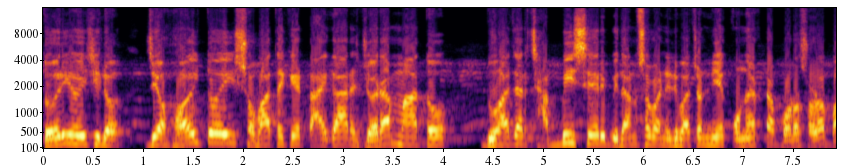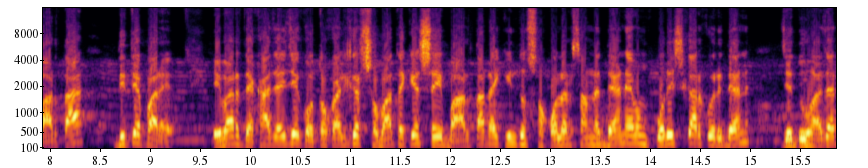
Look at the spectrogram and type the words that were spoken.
তৈরি হয়েছিল যে হয়তো এই সভা থেকে টাইগার জয়রাম মাহাতো দু হাজার ছাব্বিশের বিধানসভা নির্বাচন নিয়ে কোনো একটা বড় সড়ো বার্তা দিতে পারে। এবার দেখা যায় যে গতকালকের সভা থেকে সেই বার্তাটাই কিন্তু সকলের সামনে দেন এবং পরিষ্কার করে দেন যে দু হাজার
